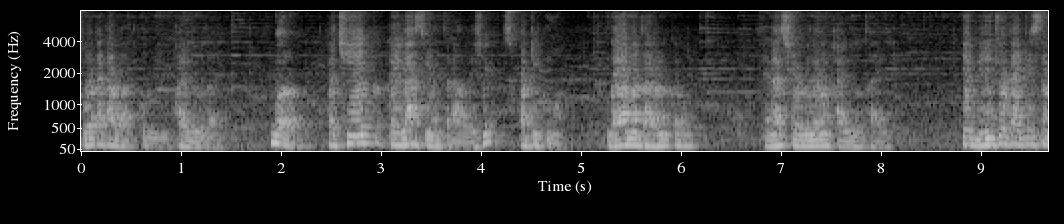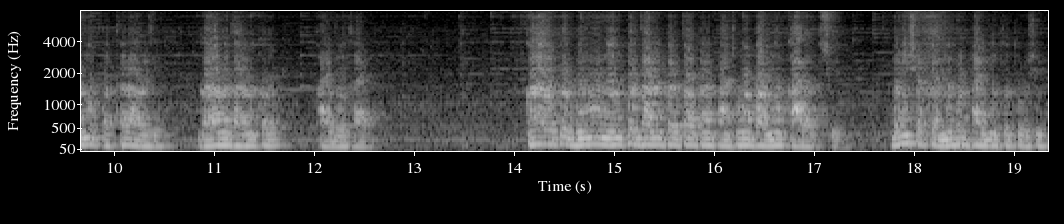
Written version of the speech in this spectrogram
સો ટકા વાત કરું છું ફાયદો થાય. બરાબર. પછી એક કૈલાસ યંત્ર આવે છે સ્ફટિકમાં. ગળામાં ધારણ કરો. એના શેરબજારનો ફાયદો થાય. એક ગ્રીચોટાઇટિસ નામનો પથ્થર આવે છે ગળામાં ધારણ કરો ફાયદો થાય. ઘણા લોકો ગુરુનું નામ પણ ધારણ કરતા હોય પાંચમા ભાવનો કારક છે. બની શકે, એમને પણ ફાયદો થતો હશે.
